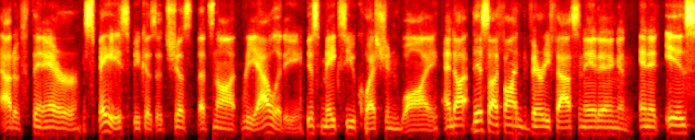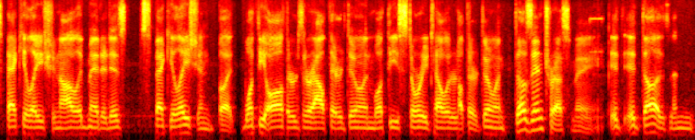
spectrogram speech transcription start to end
out of thin air space because it's just that's not reality, it just makes you question why. And I, this I find very fascinating and, and it is speculation. I'll admit it is speculation, but what the authors are out there doing, what these storytellers out there doing does interest me. It, it does. And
